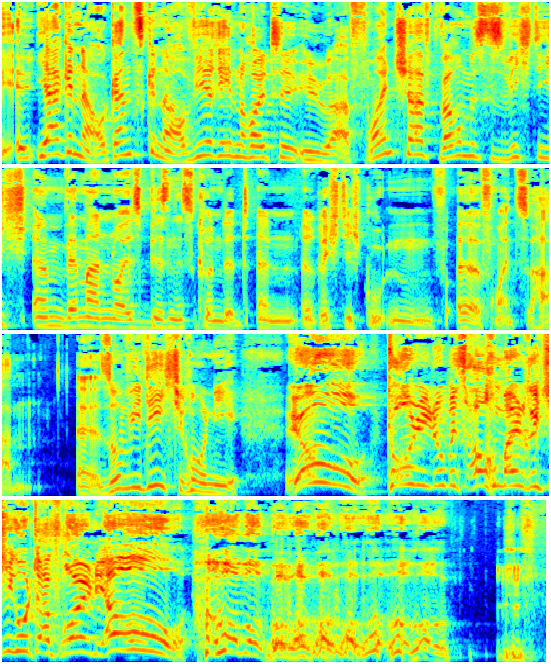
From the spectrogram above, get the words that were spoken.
Äh, ja, genau, ganz genau. Wir reden heute über Freundschaft. Warum ist es wichtig, ähm, wenn man ein neues Business gründet, einen richtig guten äh, Freund zu haben? Äh, so wie dich, Roni. Jo, Toni, du bist auch mein richtig guter Freund. Jo.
